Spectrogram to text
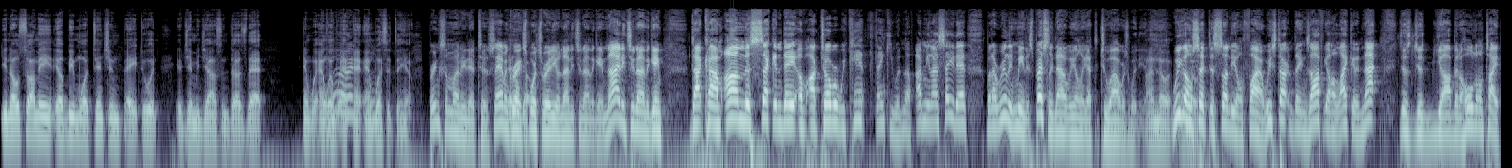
You know, so I mean, it'll be more attention paid to it if Jimmie Johnson does that. And, and, and, All right. and, and what's it to him? Bring some money there too. Sam and There Greg. Sports Radio 929 The Game, 929thegame.com on the second day of October. We can't thank you enough. I mean, I say that, but I really mean it, especially now that we only got the two hours with you. I know it. We're going to set this Sunday on fire. we starting things off. Y'all like it or not, just just y'all better hold on tight.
